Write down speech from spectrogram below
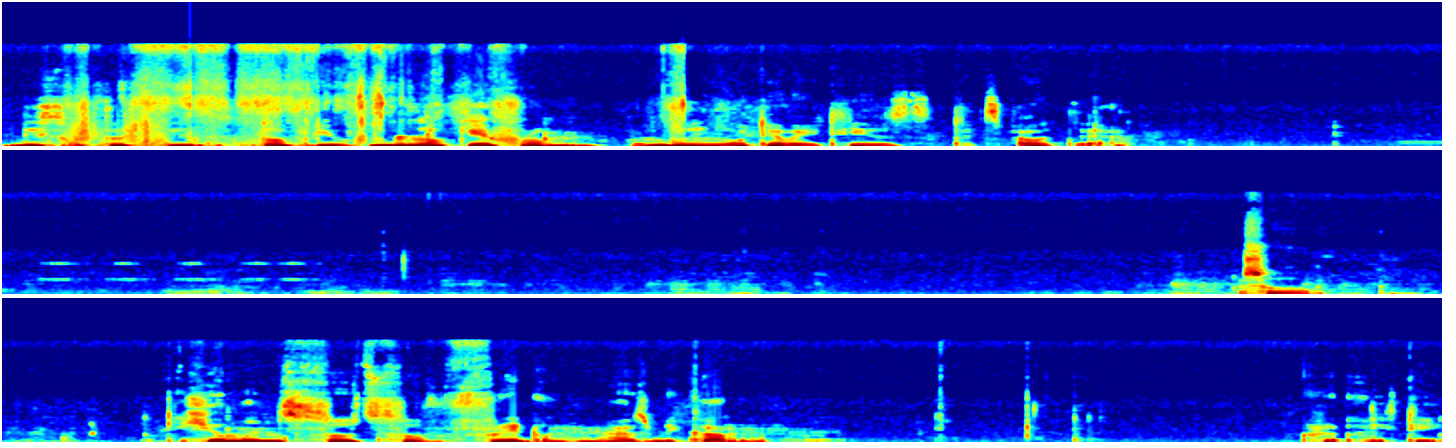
This authority stop you block you from doing whatever it is that's out there. So human sorts of freedom has become cruelty.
